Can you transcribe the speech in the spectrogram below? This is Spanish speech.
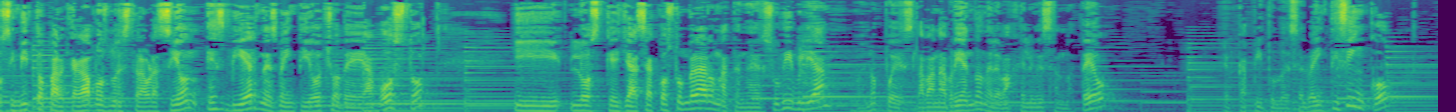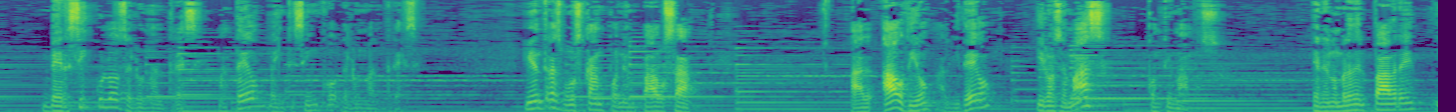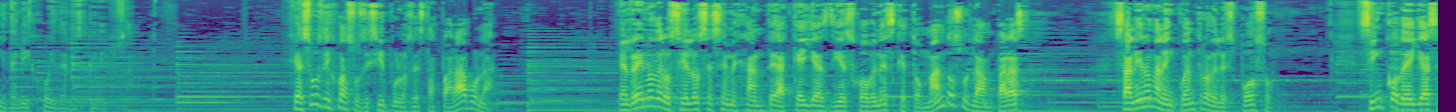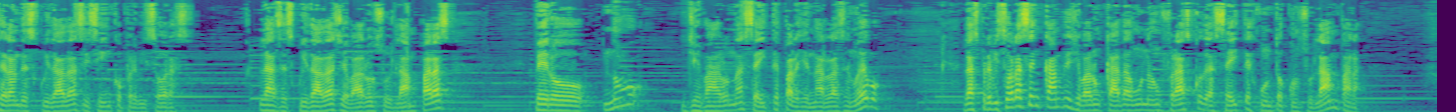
Los invito para que hagamos nuestra oración. Es viernes 28 de agosto y los que ya se acostumbraron a tener su Biblia, bueno, pues la van abriendo en el Evangelio de San Mateo. El capítulo es el 25, versículos del 1 al 13. Mateo 25 del 1 al 13. Mientras buscan, ponen pausa al audio, al video y los demás continuamos. En el nombre del Padre, y del Hijo, y del Espíritu Santo. Jesús dijo a sus discípulos esta parábola. El reino de los cielos es semejante a aquellas diez jóvenes que tomando sus lámparas salieron al encuentro del esposo. Cinco de ellas eran descuidadas y cinco previsoras. Las descuidadas llevaron sus lámparas, pero no llevaron aceite para llenarlas de nuevo. Las previsoras, en cambio, llevaron cada una un frasco de aceite junto con su lámpara.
